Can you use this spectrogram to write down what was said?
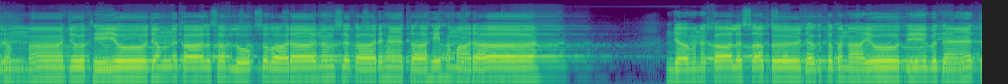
ਬ੍ਰਹਮਾ ਜੋ ਥਿਓ, ਜਮਨ ਕਾਲ ਸਭ ਲੋਕ ਸਵਾਰਾ, ਨਮਸਕਾਰ ਹੈ ਤਾਹੇ ਹਮਾਰਾ। ਜਵਨ ਕਾਲ ਸਭ ਜਗਤ ਬਨਾਇਓ ਦੇਵ ਦੈਂਤ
